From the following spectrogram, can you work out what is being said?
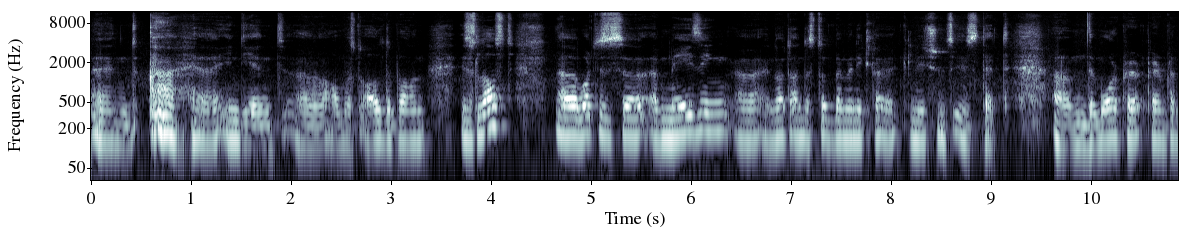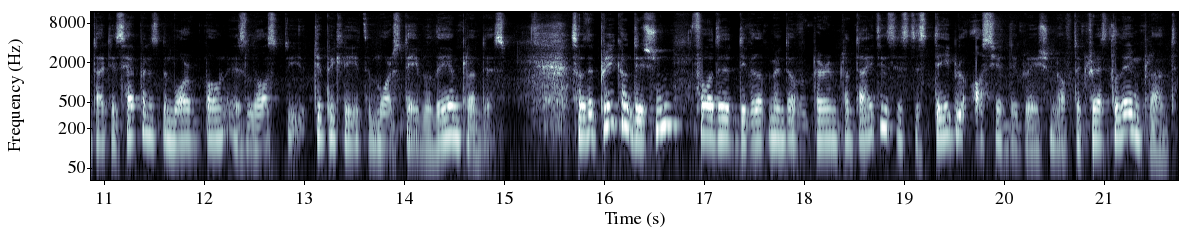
and uh, in the end uh, almost all the bone is lost. Uh, what is amazing and not understood by many cl clinicians is that um, the more periimplantitis happens, the more bone is lost, typically the more stable the implant is. So the precondition for the development of periimplantitis is the stable osseointegration of the crestal implant.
